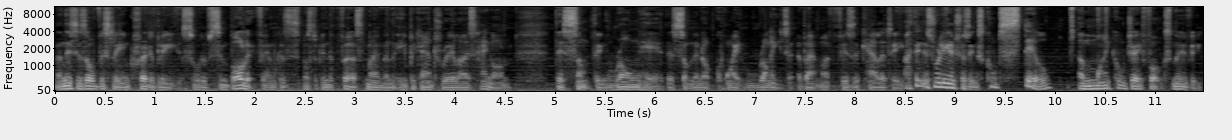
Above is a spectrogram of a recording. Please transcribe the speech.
and this is obviously incredibly sort of symbolic for him because this must have been the first moment that he began to realise, hang on, there's something wrong here. There's something not quite right about my physicality. I think it's really interesting. It's called Still, a Michael J. Fox movie.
